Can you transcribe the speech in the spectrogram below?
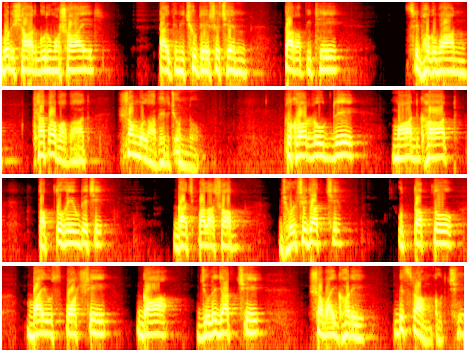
বরিশার গুরুমশায়ের তাই তিনি ছুটে এসেছেন তারাপীঠে। শ্রী ভগবান খ্যাপা বাবার সঙ্গ লাভের জন্য। প্রখর রৌদ্রে মাঠ ঘাট তপ্ত হয়ে উঠেছে। গাছপালা সব ঝলসে যাচ্ছে। উত্তপ্ত বায়ু স্পর্শে গা জ্বলে যাচ্ছে। সবাই ঘরে বিশ্রাম করছে।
